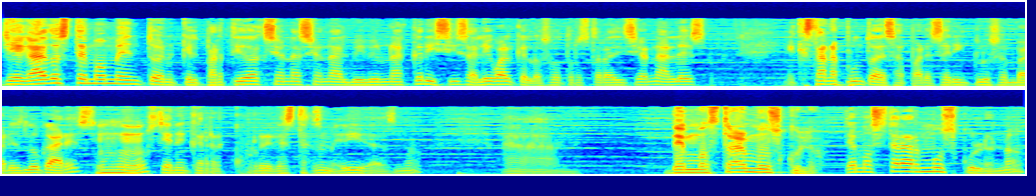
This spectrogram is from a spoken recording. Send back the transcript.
llegado este momento en que el Partido de Acción Nacional vive una crisis, al igual que los otros tradicionales, que están a punto de desaparecer incluso en varios lugares, pues tienen que recurrir a estas medidas, ¿no? A Demostrar músculo. demostrar músculo, ¿no?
